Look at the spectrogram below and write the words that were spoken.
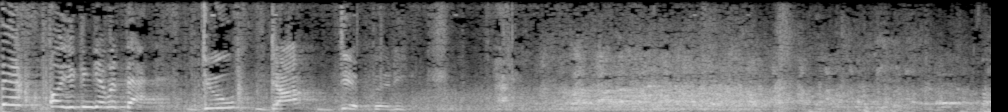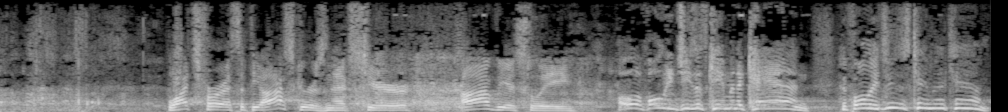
this, or you can get with that. Do da dippity. Watch for us at the Oscars next year. Obviously. Oh, if only Jesus came in a can. If only Jesus came in a can.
